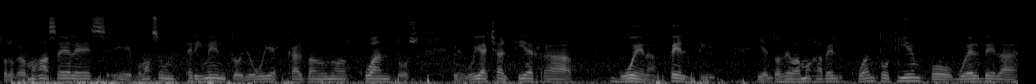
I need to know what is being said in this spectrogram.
So, lo que vamos a hacer es, eh, vamos a hacer un experimento. Yo voy a escarbar unos cuantos, les voy a echar tierra buena, fértil y entonces vamos a ver cuánto tiempo vuelve la,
